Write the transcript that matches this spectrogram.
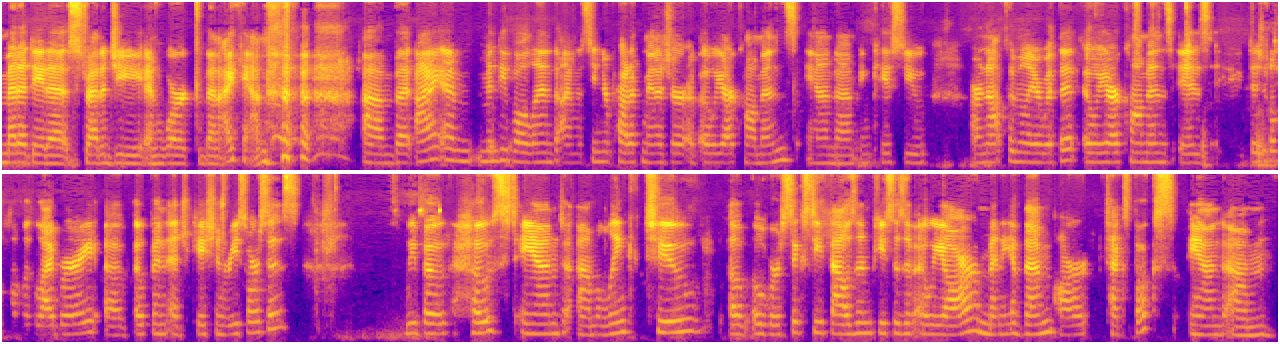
metadata strategy and work than I can. um, but I am Mindy Boland. I'm a senior product manager of OER Commons, and um, in case you are not familiar with it, OER Commons is a digital public library of open education resources. We both host and um, link to of over 60,000 pieces of OER. Many of them are textbooks and um,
